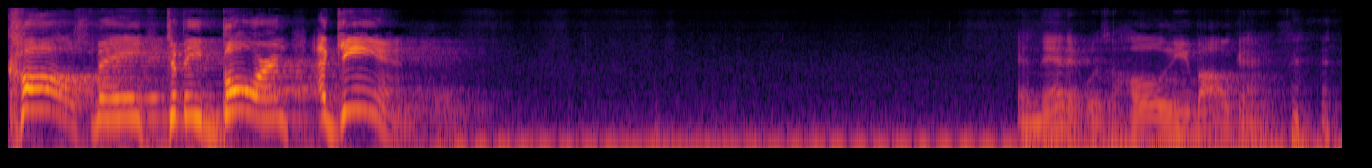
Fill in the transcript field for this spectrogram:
caused me to be born again. And then it was a whole new ball game.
